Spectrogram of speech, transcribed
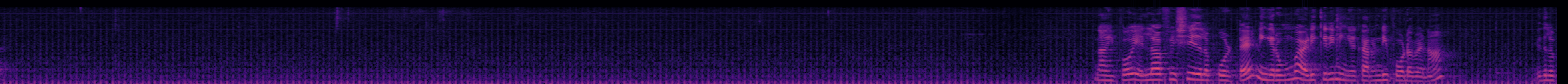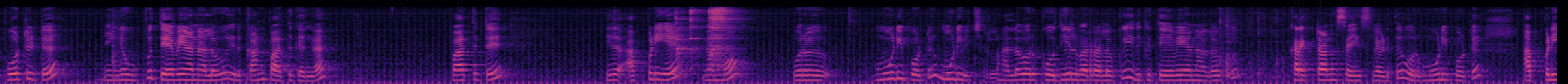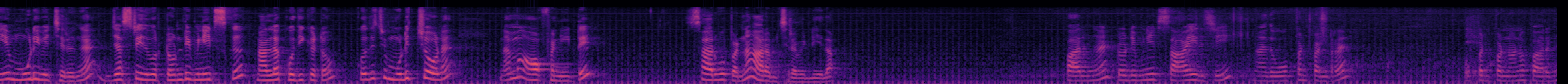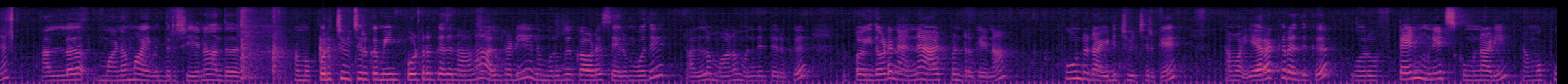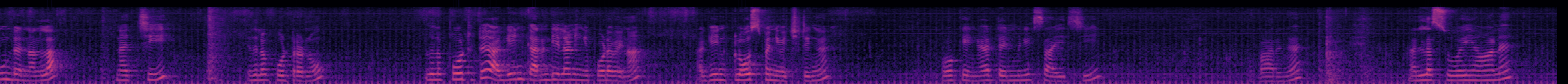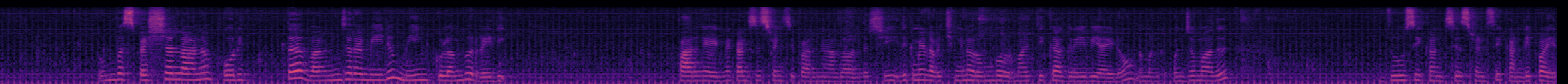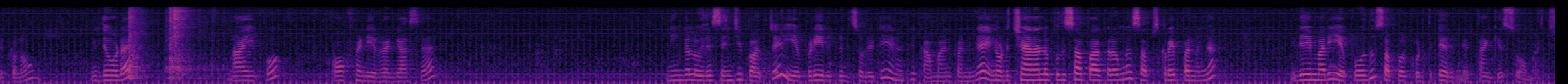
நான் இப்போது எல்லா ஃபிஷ்ஷும் இதில் போட்டேன். நீங்கள் ரொம்ப அடிக்கடி நீங்கள் கரண்டி போட வேணாம். இதில் போட்டுட்டு நீங்கள் உப்பு தேவையான அளவு இருக்கான்னு பார்த்துக்கோங்க. பார்த்துட்டு இது அப்படியே நம்ம ஒரு மூடி போட்டு மூடி வச்சிடலாம். நல்ல ஒரு கொதியல் வர்ற அளவுக்கு இதுக்கு தேவையான அளவுக்கு கரெக்டான சைஸில் எடுத்து ஒரு மூடி போட்டு அப்படியே மூடி வச்சுருங்க. ஜஸ்ட் இது ஒரு டுவெண்ட்டி மினிட்ஸ்க்கு நல்லா கொதிக்கட்டும். கொதித்து முடித்தோடனே நம்ம ஆஃப் பண்ணிவிட்டு சர்வ் பண்ண ஆரம்பிச்சிட வேண்டியதான் பாருங்கள் டுவெண்ட்டி மினிட்ஸ் ஆயிடுச்சு நான் இதை ஓப்பன் பண்ணுறேன் ஓப்பன் பண்ணோன்னே பாருங்கள் நல்ல மனமாகி வந்துருச்சு. ஏன்னா அந்த நம்ம பொரிச்சு வச்சுருக்க மீன் போட்டிருக்கிறதுனால ஆல்ரெடி அந்த முருங்கைக்காவோட சேரும்போது நல்ல மனம் வந்துட்டு இருக்குது இப்போ இதோட நான் என்ன ஆட் பண்ணிருக்கேன்னா பூண்டு நான் இடித்து வச்சுருக்கேன். நம்ம இறக்குறதுக்கு ஒரு டென் மினிட்ஸ்க்கு முன்னாடி நம்ம பூண்டை நல்லா நச்சு இதில் போட்டுறணும். இதில் போட்டுட்டு அகெயின் கரண்டியெல்லாம் நீங்கள் போட வேணாம். அகெயின் க்ளோஸ் பண்ணி வச்சுட்டுங்க. ஓகேங்க டென் மினிட்ஸ் ஆயிடுச்சு. பாருங்கள் நல்ல சுவையான ரொம்ப ஸ்பெஷலான பொரித்த வஞ்சர மீன் மீன் குழம்பு ரெடி பாருங்கள் என்ன கன்சிஸ்டன்சி பாருங்கள் நல்லா வந்துருச்சு. இதுக்கு மேலே வச்சிங்கன்னா ரொம்ப ஒரு மாதிரி திக்காக கிரேவி ஆகிடும் நம்மளுக்கு கொஞ்சமாவது ஜூஸி கன்சிஸ்டன்சி கண்டிப்பாக இருக்கணும். இதோட நான் இப்போது ஆஃப் பண்ணிடுறேன் கேஸை நீங்களும் இதை செஞ்சு பார்த்துட்டு எப்படி இருக்குன்னு சொல்லிட்டு எனக்கு கமெண்ட் பண்ணுங்கள் என்னோடய சேனலை புதுசாக பார்க்குறவங்க சப்ஸ்கிரைப் பண்ணுங்கள் இதே மாதிரி எப்போதும் சப்போர்ட் கொடுத்துட்டே இருங்க. Thank you so much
